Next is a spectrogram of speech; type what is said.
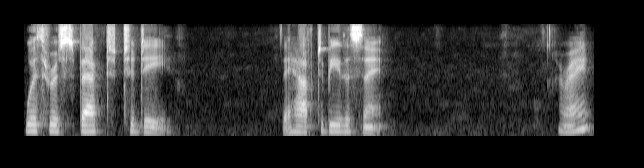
with respect to D. They have to be the same. All right?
